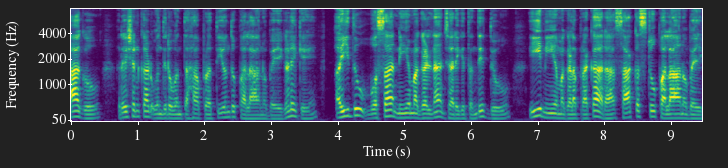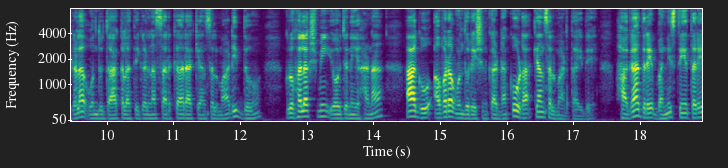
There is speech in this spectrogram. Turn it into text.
ಹಾಗೂ ರೇಷನ್ ಕಾರ್ಡ್ ಹೊಂದಿರುವಂತಹ ಪ್ರತಿಯೊಂದು ಫಲಾನುಭವಿಗಳಿಗೆ ಐದು ಹೊಸ ನಿಯಮಗಳನ್ನ ಜಾರಿಗೆ ತಂದಿದ್ದು, ಈ ನಿಯಮಗಳ ಪ್ರಕಾರ ಸಾಕಷ್ಟು ಫಲಾನುಭವಿಗಳ ಒಂದು ದಾಖಲಾತಿಗಳನ್ನ ಸರ್ಕಾರ ಕ್ಯಾನ್ಸಲ್ ಮಾಡಿದ್ದು, ಗೃಹಲಕ್ಷ್ಮಿ ಯೋಜನೆಯ ಹಣ ಹಾಗೂ ಅವರ ಒಂದು ರೇಷನ್ ಕಾರ್ಡ್ನ ಕೂಡ ಕ್ಯಾನ್ಸಲ್ ಮಾಡ್ತಾ ಇದೆ. ಹಾಗಾದರೆ ಬನ್ನಿ ಸ್ನೇಹಿತರೆ,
